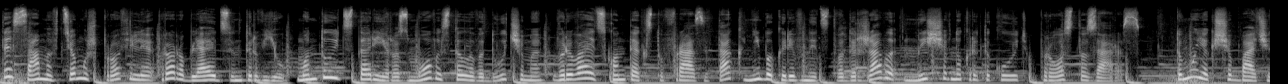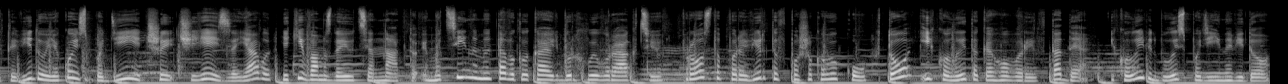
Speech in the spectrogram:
Те саме в цьому ж профілі проробляють з інтерв'ю, монтують старі розмови з телеведучими, виривають з контексту фрази так, ніби керівництво держави нищівно критикують просто зараз. Тому, якщо бачите відео якоїсь події чи чиєїсь заяви, які вам здаються надто емоційними та викликають бурхливу реакцію, просто перевірте в пошуковику, хто і коли таке говорив, та де, і коли відбулись події на відео.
